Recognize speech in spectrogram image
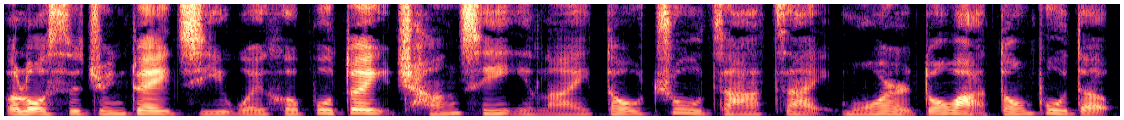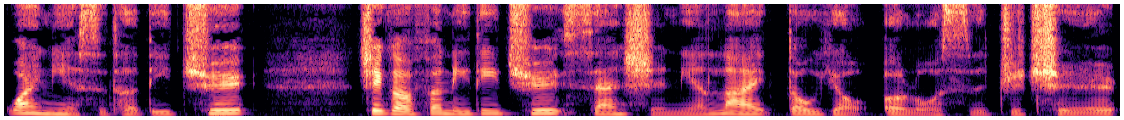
俄罗斯军队及维和部队长期以来都驻扎在摩尔多瓦东部的外涅斯特地区，这个分离地区三十年来都有俄罗斯支持。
